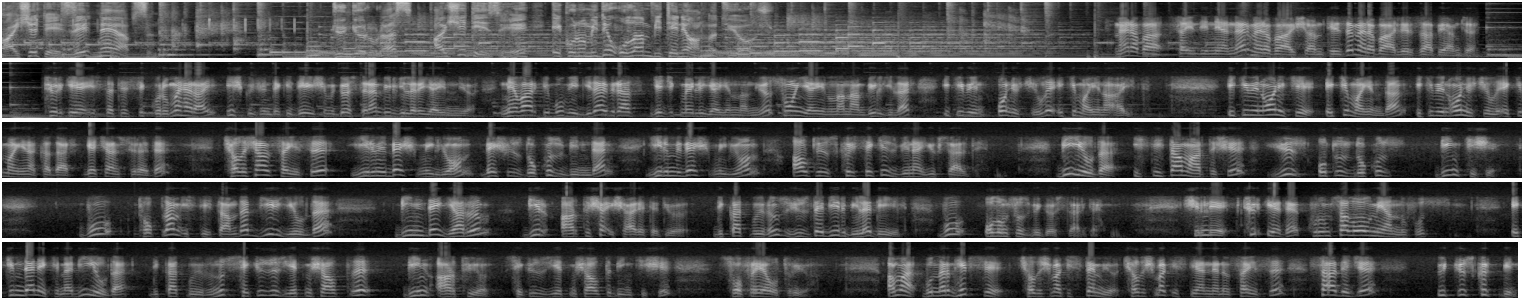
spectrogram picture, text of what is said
Ayşe teyze ne yapsın? Güngör Uras, Ayşe teyzeye ekonomide olan biteni anlatıyor. Merhaba sayın dinleyenler, merhaba Ayşe Hanım teyze, merhaba Ali Rıza Bey amca. Türkiye İstatistik Kurumu her ay iş gücündeki değişimi gösteren bilgileri yayınlıyor. Ne var ki bu bilgiler biraz gecikmeli yayınlanıyor. Son yayınlanan bilgiler 2013 yılı Ekim ayına ait. 2012 Ekim ayından 2013 yılı Ekim ayına kadar geçen sürede çalışan sayısı 25 milyon 509 binden 25 milyon 648 bine yükseldi. Bir yılda istihdam artışı 139 bin kişi. Bu toplam istihdamda bir yılda binde yarım bir artışa işaret ediyor. Dikkat buyurunuz yüzde bir bile değil. Bu olumsuz bir gösterge. Şimdi Türkiye'de kurumsal olmayan nüfus Ekim'den Ekim'e bir yılda dikkat buyurunuz 876 bin artıyor. 876 bin kişi sofraya oturuyor. Ama bunların hepsi çalışmak istemiyor. Çalışmak isteyenlerin sayısı sadece 340 bin.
